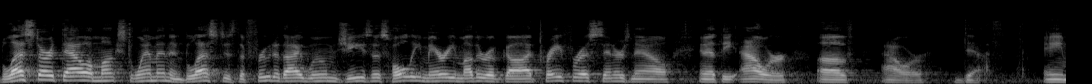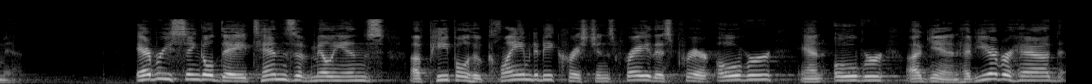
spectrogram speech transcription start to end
Blessed art thou amongst women, and blessed is the fruit of thy womb, Jesus. Holy Mary, Mother of God, pray for us sinners now and at the hour of our death. Amen. Every single day, tens of millions of people who claim to be Christians pray this prayer over and over again. Have you ever had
